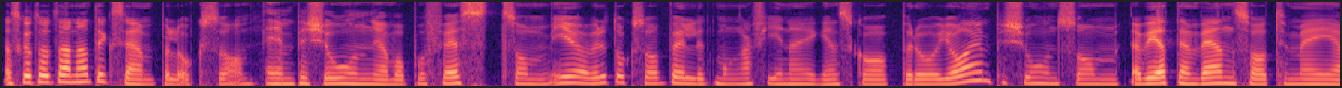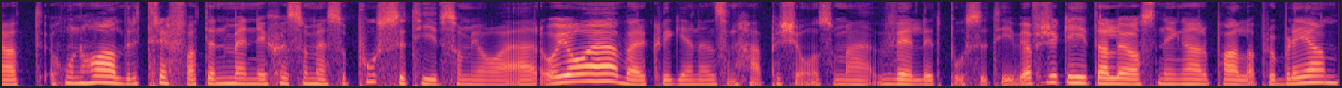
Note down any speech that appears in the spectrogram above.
Jag ska ta ett annat exempel också. En person jag var på fest som i övrigt också har väldigt många fina egenskaper och jag är en person som, jag vet en vän sa till mig att hon har aldrig träffat en människa som är så positiv som jag är och jag är verkligen en sån här person som är väldigt positiv. Jag försöker hitta lösningar på alla problem.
